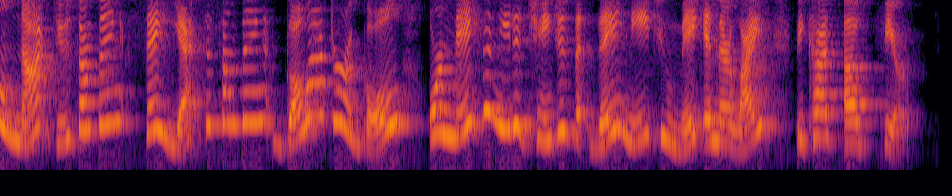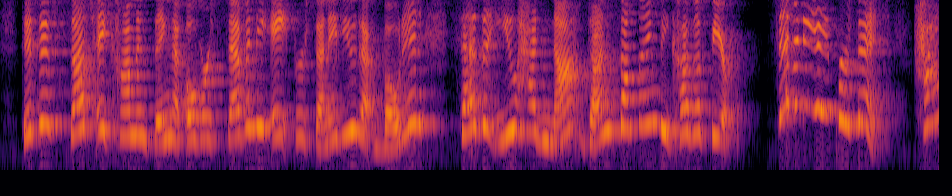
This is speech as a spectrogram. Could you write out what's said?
will not do something, say yes to something, go after a goal, or make the needed changes that they need to make in their life because of fear. This is such a common thing that over 78% of you that voted said that you had not done something because of fear. 78%! How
